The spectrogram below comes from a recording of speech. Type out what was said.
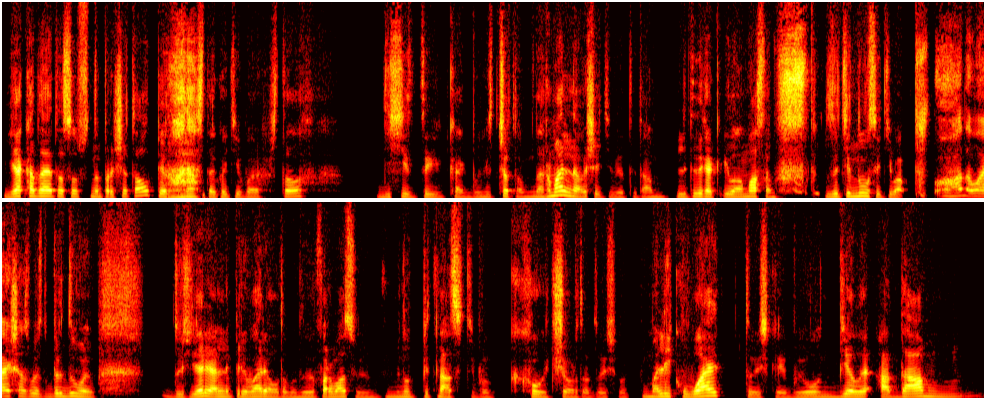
Я когда это, собственно, прочитал первый раз, такой типа, что DC, ты как бы, что там, нормально вообще тебе, ты там, или ты как Илон Маск там, затянулся, типа, о, давай сейчас мы придумаем. То есть я реально переваривал там эту информацию минут 15, типа, какого черта, то есть вот Малик Уайт, то есть как бы он белый Адам,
